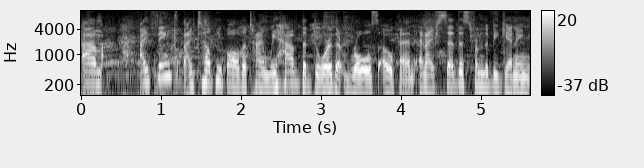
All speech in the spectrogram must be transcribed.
Um, I think I tell people all the time we have the door that rolls open, and I've said this from the beginning.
